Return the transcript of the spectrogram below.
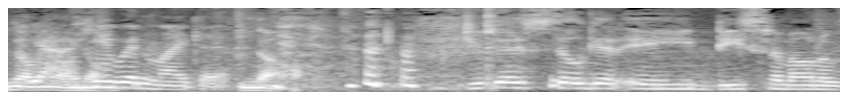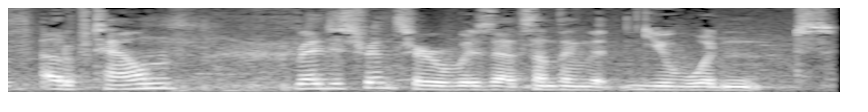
No, yeah, no, no. he wouldn't like it. No. Do you guys still get a decent amount of out of town registrants, or was that something that you wouldn't?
